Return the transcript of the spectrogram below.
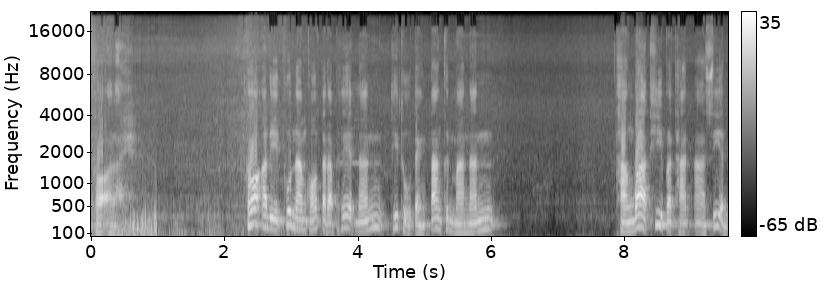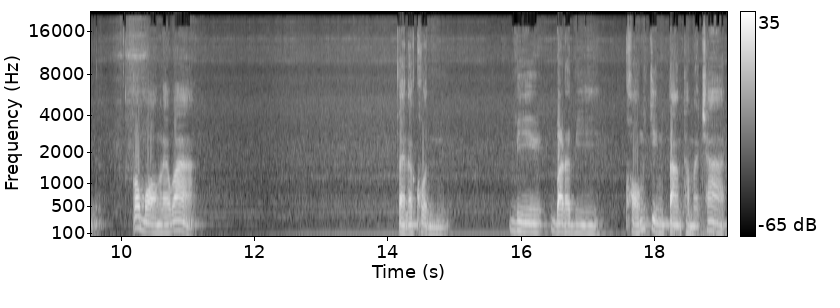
เพราะอะไร เพราะอดีตผู้นำของแต่ละประเทศนั้นที่ถูกแต่งตั้งขึ้นมานั้น ทางว่าที่ประธานอาเซียน ก็มองแล้วว่า แต่ละคนมีบารมีของจริงตามธรรมชาติ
